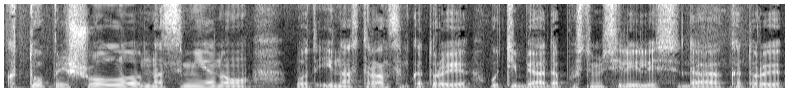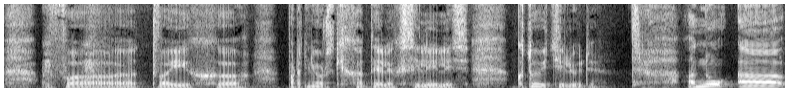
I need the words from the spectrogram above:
Кто пришел на смену вот иностранцам, которые у тебя, допустим, селились, да, которые в твоих э, партнерских отелях селились? Кто эти люди? Ну, а,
